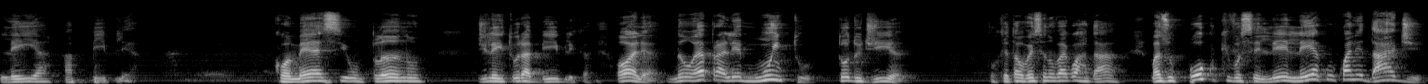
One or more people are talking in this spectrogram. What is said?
Leia a Bíblia. Comece um plano de leitura bíblica. Olha, não é para ler muito todo dia, porque talvez você não vai guardar. Mas o pouco que você lê, leia com qualidade.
